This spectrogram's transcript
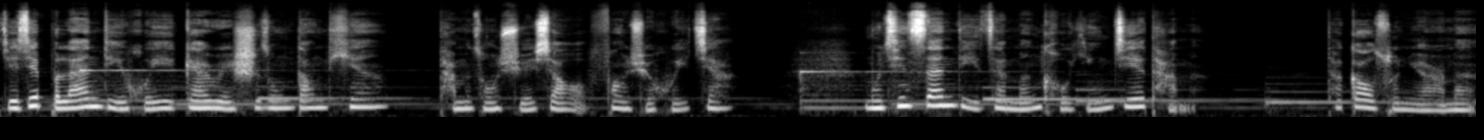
姐姐布兰迪回忆，Gary 失踪当天，他们从学校放学回家，母亲 Sandy 在门口迎接他们。她告诉女儿们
